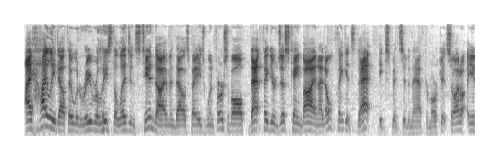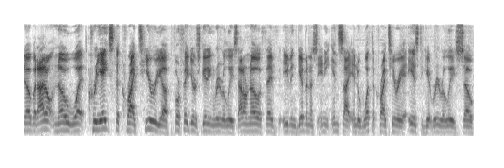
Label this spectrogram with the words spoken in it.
I highly doubt they would re-release the Legends 10 Diamond Dallas Page when, first of all, that figure just came by, and I don't think it's that expensive in the aftermarket, so I don't, you know, but I don't know what creates the criteria for figures getting re-released. I don't know if they've even given us any insight into what the criteria is to get re-released, so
